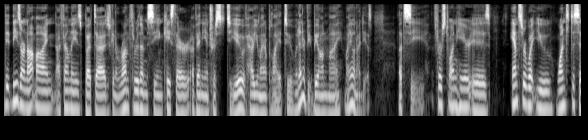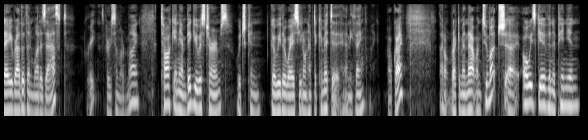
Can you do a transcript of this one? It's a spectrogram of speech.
th- these are not mine. I found these, but uh, just going to run through them, see in case they're of any interest to you of how you might apply it to an interview beyond my my own ideas. Let's see. The first one here is answer what you want to say rather than what is asked. Great. It's very similar to mine. Talk in ambiguous terms, which can go either way, so you don't have to commit to anything. Like, okay. I don't recommend that one too much. Always give an opinion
